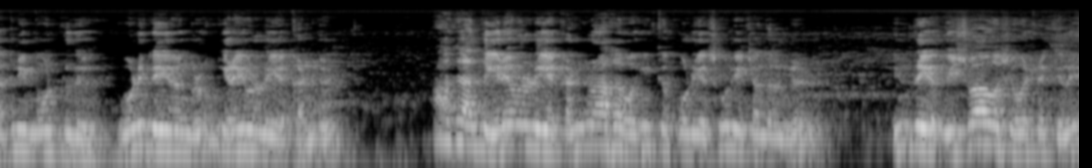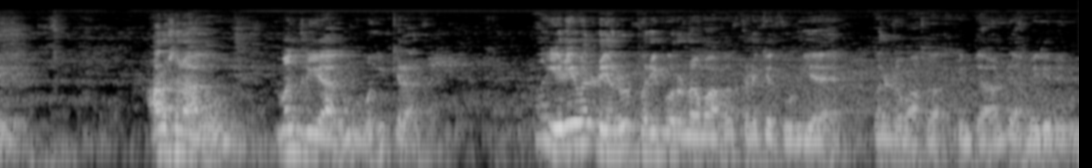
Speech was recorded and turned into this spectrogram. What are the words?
அக்னி மூன்று ஒளி தெய்வங்களும் இறைவனுடைய கண்கள். ஆக அந்த இறைவனுடைய கண்களாக வகிக்கக்கூடிய சூரிய சந்திரன்கள் இன்றைய விஸ்வாவசு வருஷத்திலே அரசனாகவும் மந்திரியாகவும் வகிக்கிறார்கள். இறைவனுடைய அருள் பரிபூரணமாக கிடைக்கக்கூடிய வருடமாக இந்த ஆண்டு அமைகிறது.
